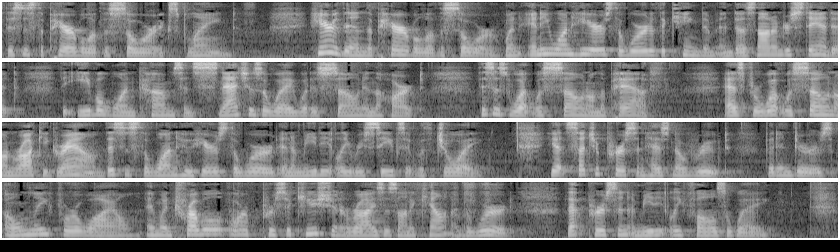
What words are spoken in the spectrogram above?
This is the parable of the sower explained. Hear then the parable of the sower. When anyone hears the word of the kingdom and does not understand it, the evil one comes and snatches away what is sown in the heart. This is what was sown on the path. As for what was sown on rocky ground, this is the one who hears the word and immediately receives it with joy. Yet such a person has no root, but endures only for a while. And when trouble or persecution arises on account of the word, that person immediately falls away.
